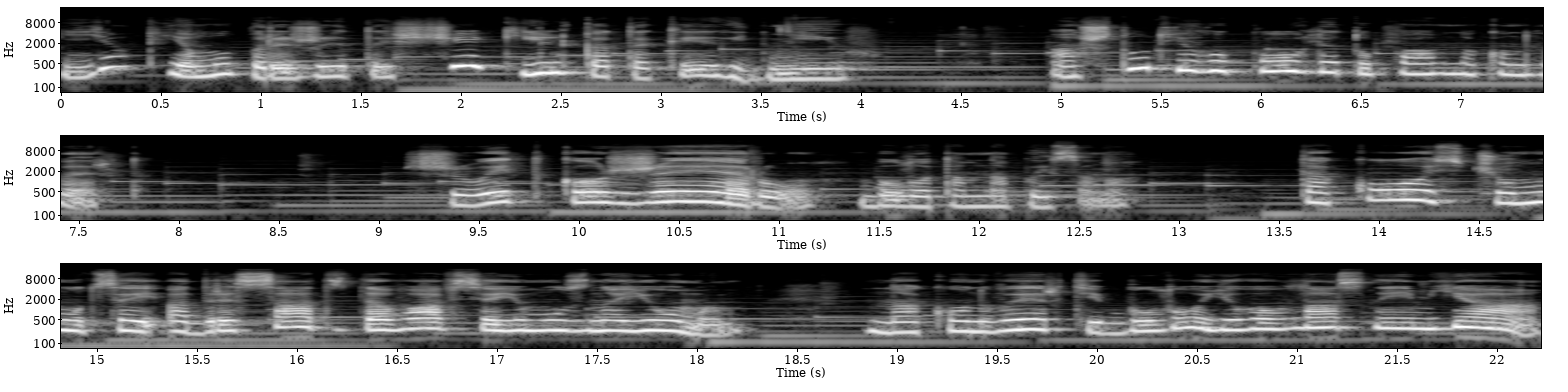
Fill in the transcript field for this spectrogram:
як йому пережити ще кілька таких днів. Аж тут його погляд упав на конверт. Швидкожеру було там написано. Так ось чому цей адресат здавався йому знайомим. На конверті було його власне ім'я.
